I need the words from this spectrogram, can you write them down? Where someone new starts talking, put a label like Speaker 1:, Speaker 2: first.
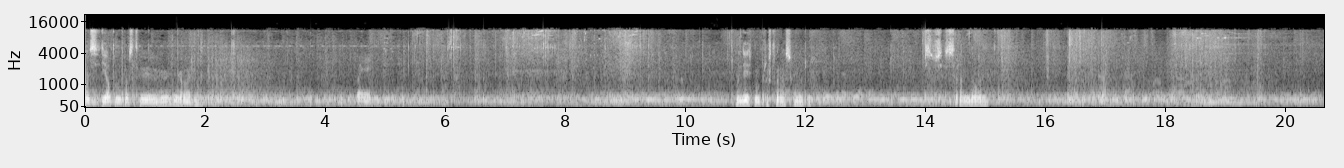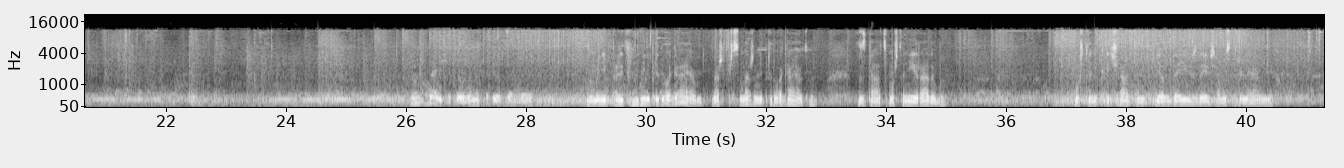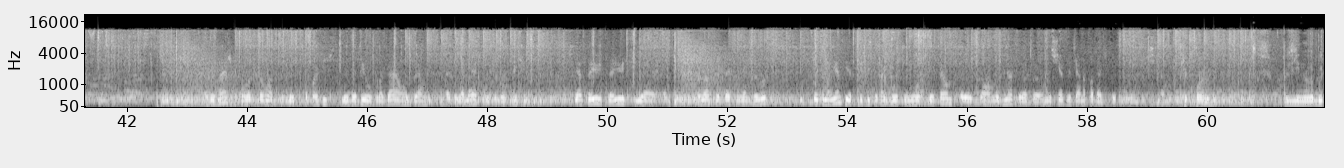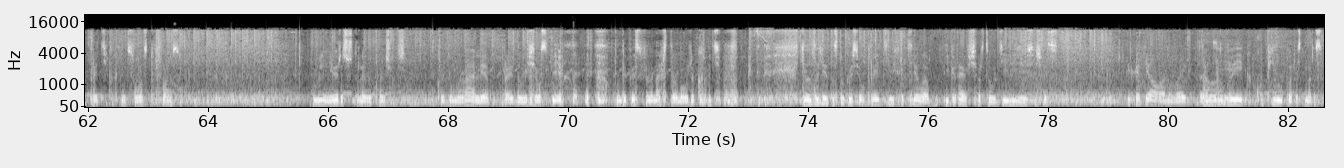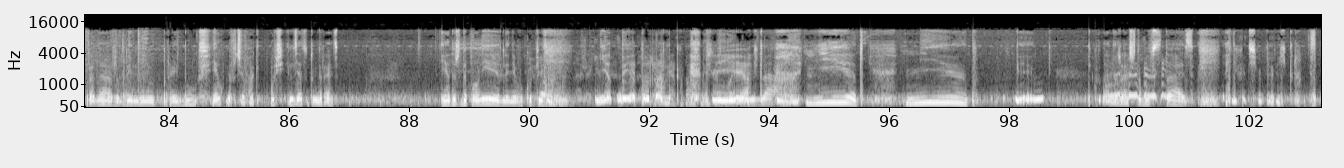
Speaker 1: Он сидел там просто и говорил.
Speaker 2: Понятно.
Speaker 1: Надеюсь, мы в прошлый раз умерли. Сейчас рандомно.
Speaker 2: Ну да, еще тоже. Ну что ты там говоришь?
Speaker 1: Но мы не, пред- мы не предлагаем. Наши персонажи не предлагают сдаться. Может, они и рады бы. Может, они кричат там, я сдаюсь, сдаюсь, а мы стреляем в них.
Speaker 2: А ты знаешь, как у вас товар, когда практически добил врага, он прям это валяется и такой кричит, я сдаюсь, сдаюсь, я, пожалуйста, опять меня взовут. В какой-то момент, если ты типа так будешь на него прицелом стоять, то он возьмет и это, начнет на тебя нападать в какой-то момент.
Speaker 1: Прикольно. Блин, надо будет пройти как-нибудь Last of Us. Блин, не верится, что лето кончилось. Такой думаю, а, лето пройду, еще успею. Потом такой вспоминаю, что оно уже кончилось. Я за лето столько всего пройти хотела. Играю в чертову дивизию сейчас.
Speaker 2: Ты хотел Alan Wake
Speaker 1: Alan
Speaker 2: пройти.
Speaker 1: Wake купил по рас- на распродаже, блин, думаю, пройду. Я умер, чувак, вообще нельзя тут умирать. Я даже дополнение для него купил. Нет, да я дурак. Нет. Нет, нет. Куда нажать, чтобы встать? Я не хочу переигрывать.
